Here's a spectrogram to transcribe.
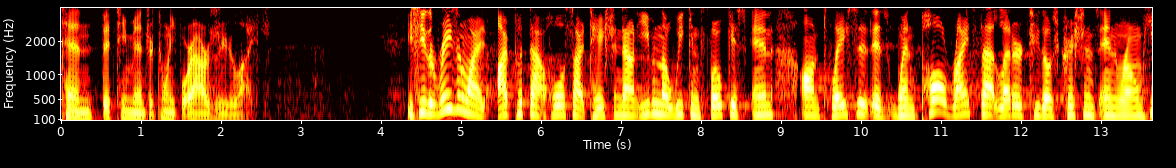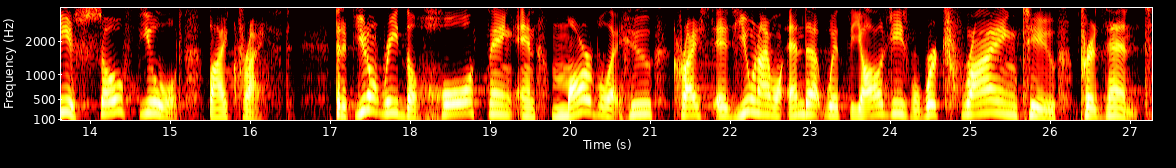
10, 15 minutes, or 24 hours of your life. You see, the reason why I put that whole citation down, even though we can focus in on places, is when Paul writes that letter to those Christians in Rome, he is so fueled by Christ that if you don't read the whole thing and marvel at who Christ is, you and I will end up with theologies where we're trying to present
